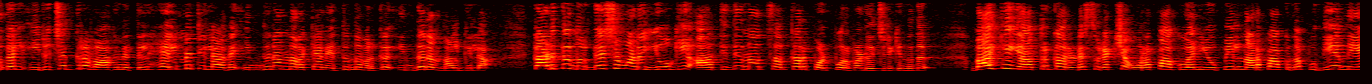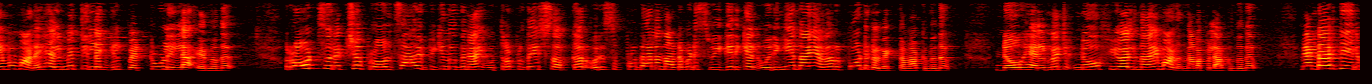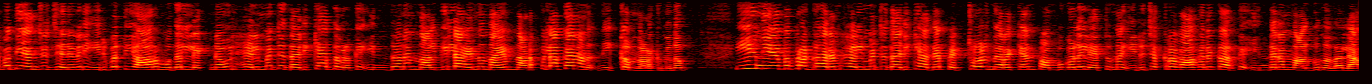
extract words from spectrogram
മുതൽ ഇരുചക്ര വാഹനത്തിൽ ഹെൽമറ്റ് ഇല്ലാതെ ഇന്ധനം നിറയ്ക്കാൻ എത്തുന്നവർക്ക് ഇന്ധനം നൽകില്ല. കടുത്ത നിർദ്ദേശമാണ് യോഗി ആദിത്യനാഥ് സർക്കാർ ഇപ്പോൾ പുറപ്പെടുവിച്ചിരിക്കുന്നത്. ബാക്കി യാത്രക്കാരുടെ സുരക്ഷ ഉറപ്പാക്കുവാൻ യു പിയിൽ നടപ്പാക്കുന്ന പുതിയ നിയമമാണ് ഹെൽമറ്റ് ഇല്ലെങ്കിൽ പെട്രോൾ ഇല്ല എന്നത്. റോഡ് സുരക്ഷ പ്രോത്സാഹിപ്പിക്കുന്നതിനായി ഉത്തർപ്രദേശ് സർക്കാർ ഒരു സുപ്രധാന നടപടി സ്വീകരിക്കാൻ ഒരുങ്ങിയതായാണ് റിപ്പോർട്ടുകൾ വ്യക്തമാക്കുന്നത്. നോ ഹെൽമറ്റ് നോ ഫ്യൂവൽ നയമാണ് നടപ്പിലാക്കുന്നത്. രണ്ടായിരത്തി ഇരുപത്തി അഞ്ച് ജനുവരി ഇരുപത്തി ആറ് മുതൽ ലക്നൌവിൽ ഹെൽമറ്റ് ധരിക്കാത്തവർക്ക് ഇന്ധനം നൽകില്ല എന്ന നയം നടപ്പിലാക്കാനാണ് നീക്കം നടക്കുന്നത്. ഈ നിയമപ്രകാരം ഹെൽമറ്റ് ധരിക്കാതെ പെട്രോൾ നിറയ്ക്കാൻ പമ്പുകളിൽ എത്തുന്ന ഇരുചക്ര വാഹനക്കാർക്ക് ഇന്ധനം നൽകുന്നതല്ല.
